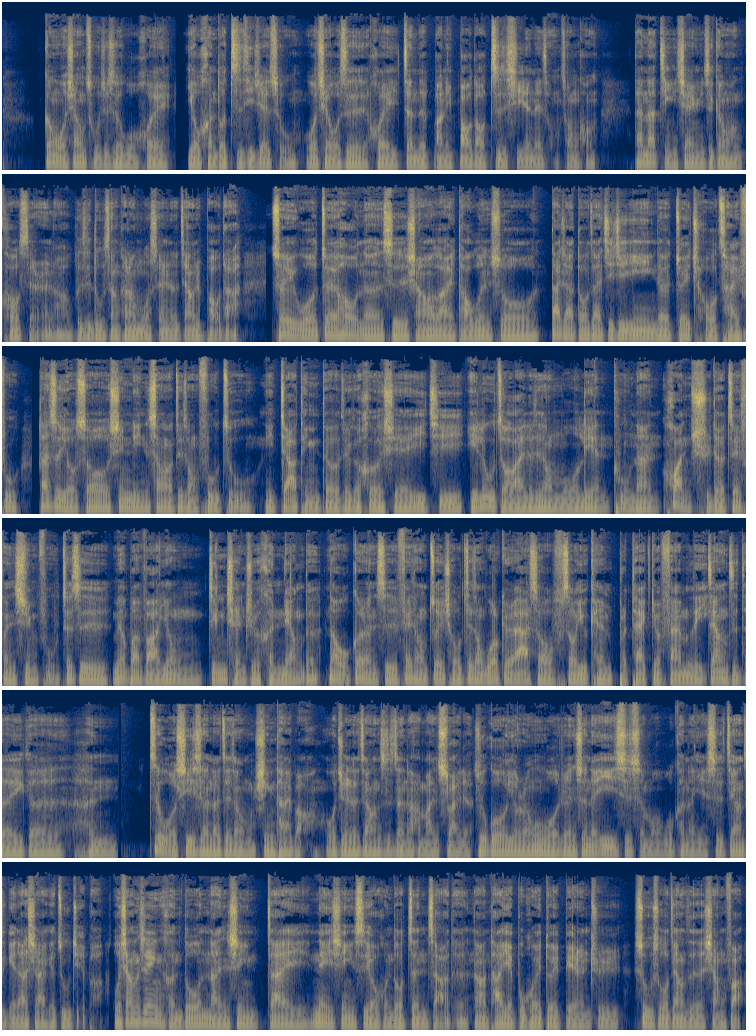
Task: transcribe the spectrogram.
跟我相处就是我会有很多肢体接触，而且我是会真的把你抱到窒息的那种状况。但那仅限于是跟我很 close 的人啊，不是路上看到陌生人就这样去抱他。所以我最后呢是想要来讨论说，大家都在汲汲营营的追求财富，但是有时候心灵上的这种富足，你家庭的这个和谐，以及一路走来的这种磨练、苦难换取的这份幸福，这是没有办法用金钱去衡量的。那我个人是非常追求这种 work your ass off so you can protect your family 这样子的一个很。自我牺牲的这种心态吧，我觉得这样子真的还蛮帅的。如果有人问我人生的意义是什么，我可能也是这样子给他下一个注解吧。我相信很多男性在内心是有很多挣扎的，那他也不会对别人去诉说这样子的想法。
